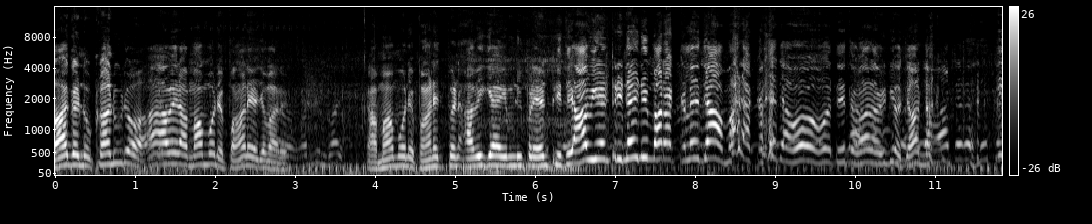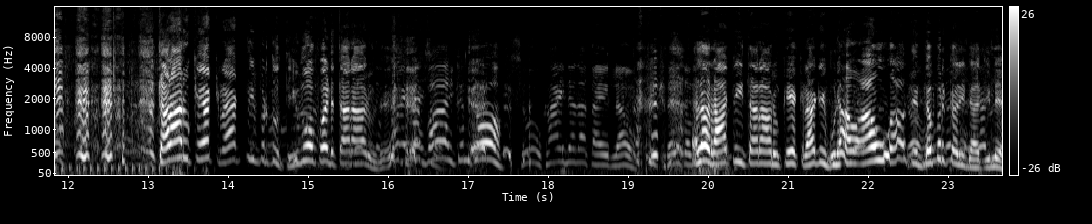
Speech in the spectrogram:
વાગડનો કાનુડો આ આવેરા મામો ને ભાણે જ અમારે. આ મામો ને ભાણે જ પણ આવી ગયા એમની પણ એન્ટ્રી થઈ. આવી એન્ટ્રી નહીં નહીં મારા કલેજા મારા કલેજા. હો, તે તો મારા વીડિયો જાણ નાખ. તારારું કેક રાખતી પણ તું ધીમો પડ તારારું છે. ભાઈ કેમ છો? શું ખાઈ ના તા એટલે આવ. અલા રાખી તારારું કેક રાખી ભુડા આવું આવ તે દબર કરી નાખી લે.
